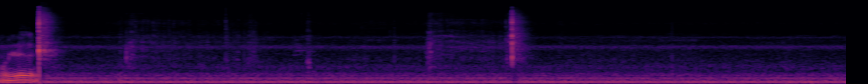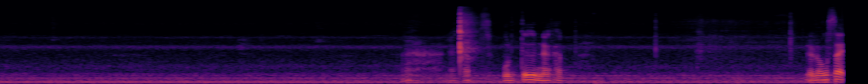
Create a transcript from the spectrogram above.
หมุนลื่น อ่านะครับ สปูนตื้นนะครับ เดี๋ยวลองใส่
